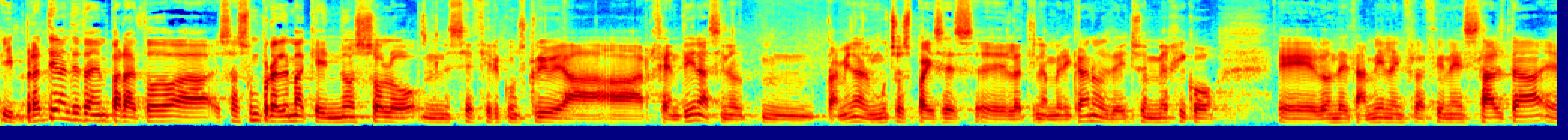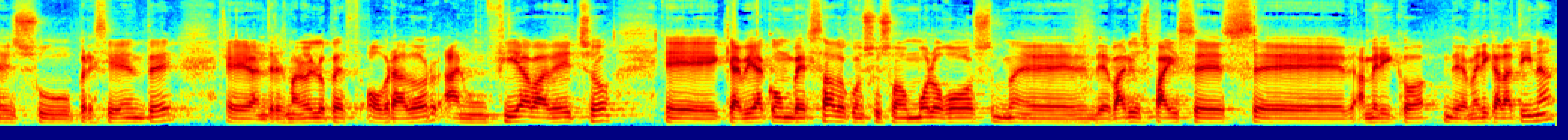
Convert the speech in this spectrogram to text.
y prácticamente también para todo, o es un problema que no solo mm, se circunscribe a, Argentina, sino mm, también a muchos países eh, latinoamericanos. De hecho, en México, eh, donde también la inflación es alta, eh, su presidente, Andrés Manuel López Obrador, anunciaba, de hecho, que había conversado con sus homólogos de varios países de América, de América Latina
